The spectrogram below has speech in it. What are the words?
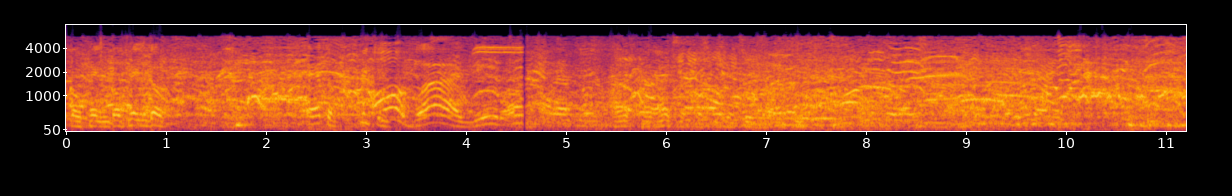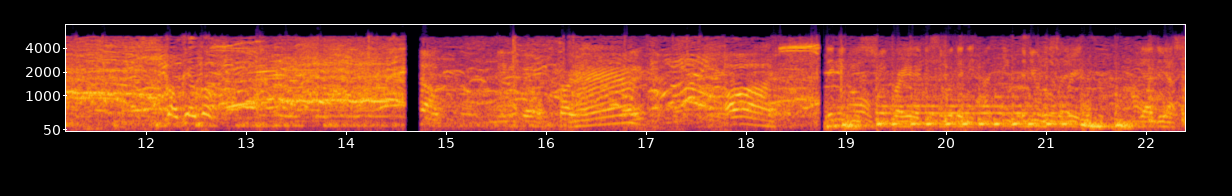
Go Peyton, go Peyton, go. At the freaking oh. flag, dude. Oh. Go, go, go. Huh? Oh, they need to sweep right here. This is what they need. I think they're doing a sweep. Yeah, do a sweep.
